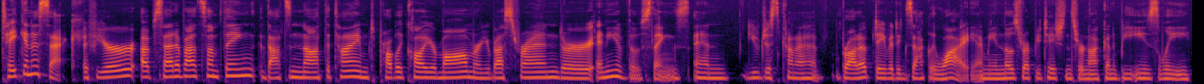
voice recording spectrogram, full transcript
taking a sec. If you're upset about something, that's not the time to probably call your mom or your best friend or any of those things. And you just kind of brought up, David, exactly why. I mean, those reputations are not going to be easily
